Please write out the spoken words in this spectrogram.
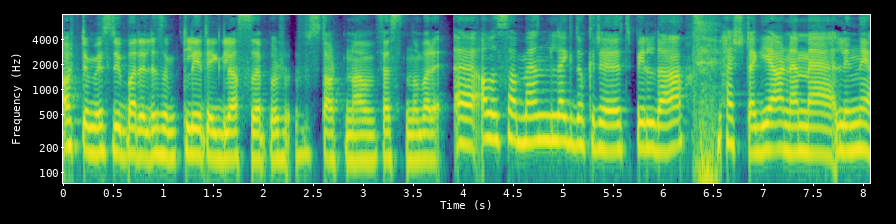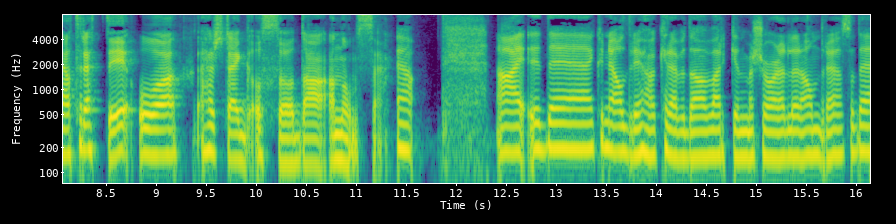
Artemis, du bare liksom klirrer i glasset på starten av festen og bare eh, Alle sammen, legg dere ut bilder. Hashtag gjerne med Linnea30 og hashtag også da annonse. Ja. Nei, det kunne jeg aldri ha krevd av verken meg sjøl eller andre, så det,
